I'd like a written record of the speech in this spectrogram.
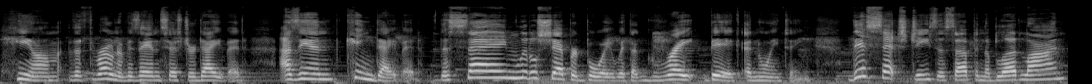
him the throne of his ancestor David, as in King David, the same little shepherd boy with a great big anointing. This sets Jesus up in the bloodline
